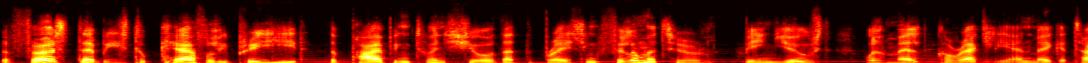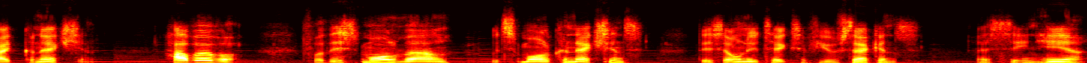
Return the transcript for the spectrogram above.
The first step is to carefully preheat the piping to ensure that the brazing filler material being used will melt correctly and make a tight connection. However, for this small valve with small connections, this only takes a few seconds, as seen here.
